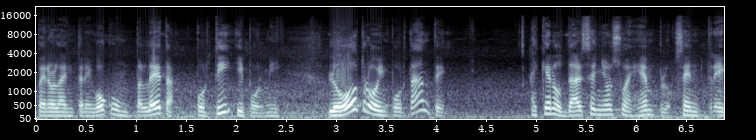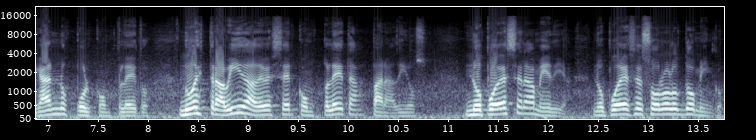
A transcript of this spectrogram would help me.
pero la entregó completa por ti y por mí. Lo otro importante es que nos da el Señor su ejemplo, es entregarnos por completo. Nuestra vida debe ser completa para Dios. No puede ser a media, no puede ser solo los domingos,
